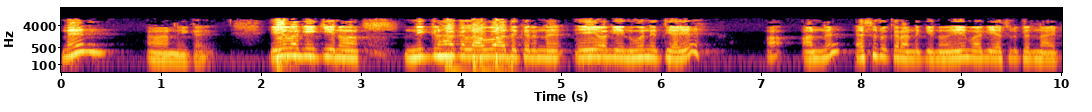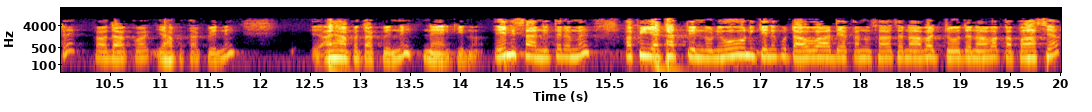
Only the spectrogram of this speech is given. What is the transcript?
නෑන ආන්නේකයි ඒ වගේ කියනවා නිග්‍රහ කල් අවවාද කරන ඒ වගේ නුවනැති අය අන්න ඇසුරු කරන්න කියන ඒ වගේ ඇසුරු කරනයට කවදක්වා යහපතක් වෙන්නේ අයහපතක් වෙන්නේ නෑකිනවා. ඒ නිසා නිතරම අපි යටත්වෙන් ඕනි. ඕනි කෙනෙකුට අවවාදයක් අනු ශාසනාවත් චෝදනාවක් අපාසයක්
